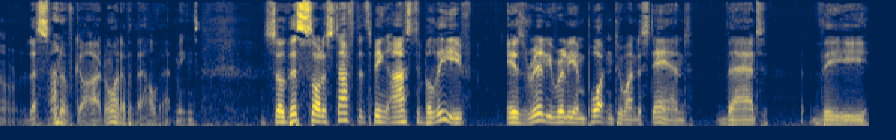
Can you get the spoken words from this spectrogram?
or the Son of God, or whatever the hell that means. So, this sort of stuff that's being asked to believe is really, really important to understand that the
